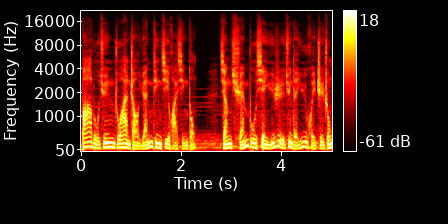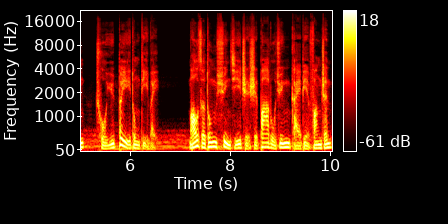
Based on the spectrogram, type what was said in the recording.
八路军若按照原定计划行动，将全部陷于日军的迂回之中，处于被动地位。毛泽东迅即指示八路军改变方针，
